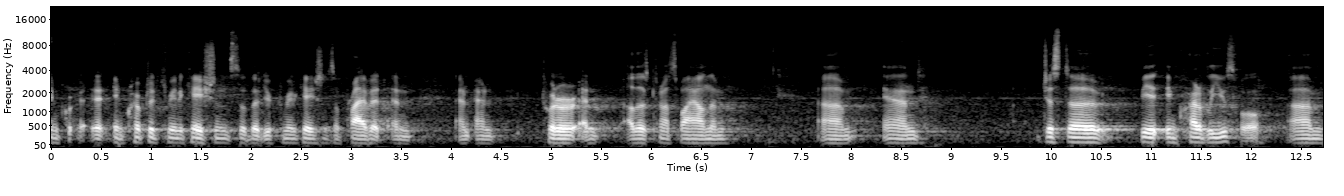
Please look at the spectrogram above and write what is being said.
encry- encrypted communications so that your communications are private and, and, and Twitter and others cannot spy on them. Um, and just uh, be incredibly useful. Um,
